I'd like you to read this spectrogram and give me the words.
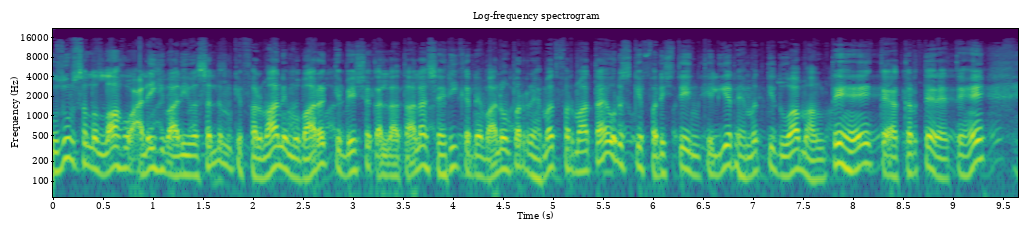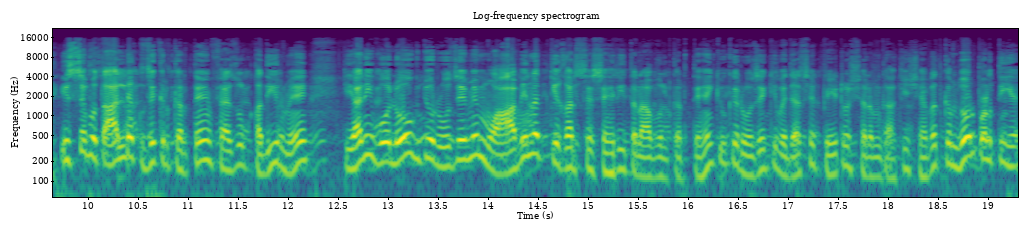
حضور صلی اللہ علیہ وآلہ وسلم کے فرمان مبارک کے بے شک اللہ تعالیٰ سحری کرنے والوں پر رحمت فرماتا ہے اور اس کے فرشتے ان کے لیے رحمت کی دعا مانگتے ہیں کیا کرتے رہتے ہیں۔ اس سے متعلق ذکر کرتے ہیں فیض القدیر میں کہ یعنی وہ لوگ جو روزے میں معاونت کی غرض سے سحری تناول کرتے ہیں، کیونکہ روزے کی وجہ سے پیٹ اور شرمگاہ کی شہوت کمزور پڑتی ہے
